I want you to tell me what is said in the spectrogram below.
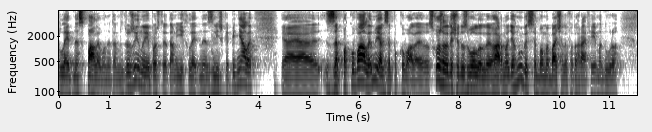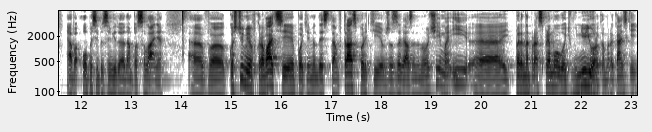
ледь не спали вони там з дружиною, просто там їх ледь не з ліжка підняли. Е, Запакували. Ну як запакували? Схоже на те, що дозволили гарно одягнутися, бо ми бачили фотографії Мадуро. В описі під цим відео я дам посилання. Е, В костюмі, в кроватці, потім він десь там в транспорті, вже з зав'язаними очима, і е, перенапра- спрямовують в Нью-Йорк, американський,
